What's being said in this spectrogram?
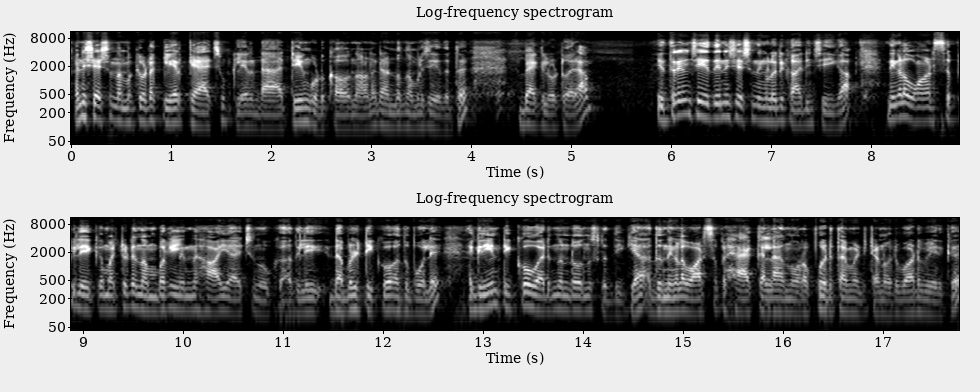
അതിനുശേഷം നമുക്കിവിടെ ക്ലിയർ ക്യാച്ചും ക്ലിയർ ഡാറ്റയും കൊടുക്കാവുന്നതാണ്. രണ്ടും നമ്മൾ ചെയ്തിട്ട് ബാക്കിലോട്ട് വരാം. ഇത്രയും ചെയ്തതിന് ശേഷം നിങ്ങളൊരു കാര്യം ചെയ്യുക. നിങ്ങൾ വാട്സപ്പിലേക്ക് മറ്റൊരു നമ്പറിൽ നിന്ന് ഹായ് അയച്ചു നോക്കുക. അതിൽ ഡബിൾ ടിക്കോ അതുപോലെ ഗ്രീൻ ടിക്കോ വരുന്നുണ്ടോ എന്ന് ശ്രദ്ധിക്കുക. അത് നിങ്ങളെ വാട്സപ്പ് ഹാക്ക് അല്ല എന്ന് ഉറപ്പുവരുത്താൻ വേണ്ടിയിട്ടാണ് ഒരുപാട് പേർക്ക്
